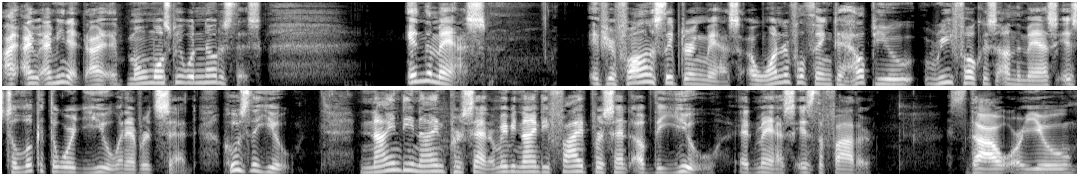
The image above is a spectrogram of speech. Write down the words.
I I, I mean it. I, most people wouldn't notice this. In the Mass, if you're falling asleep during Mass, a wonderful thing to help you refocus on the Mass is to look at the word you whenever it's said. Who's the you? 99% or maybe 95% of the you at Mass is the Father. It's thou or you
